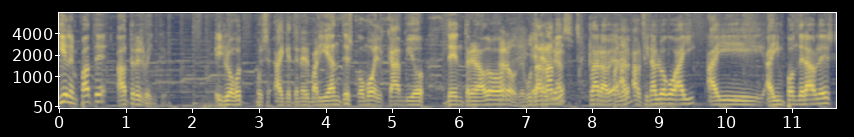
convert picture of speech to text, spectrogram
y el empate a 3.20. Y luego, pues hay que tener variantes como el cambio de entrenador. Claro, debuta en Ramis, Real. Claro, a ver, español. al, al final luego hay, hay, hay imponderables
